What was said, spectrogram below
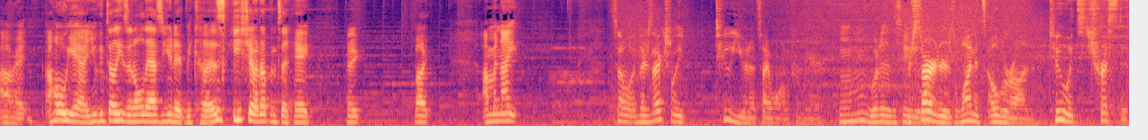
All right. Oh yeah, you can tell he's an old ass unit because he showed up and said, "Hey, Hey, bye. I'm a knight." So there's actually two units I want from here. Mm-hmm. What are the two? For you want? starters, one it's Oberon. Two it's Tristan.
